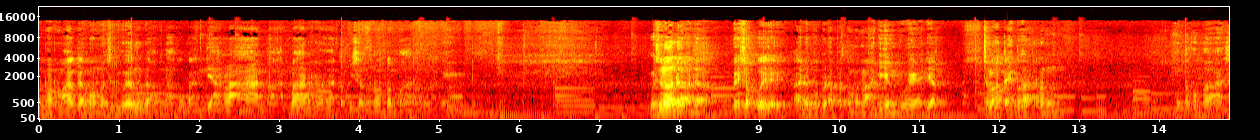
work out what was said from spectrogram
norma agama maksud gue lu udah melakukan jalan makan bareng atau bisa lu nonton bareng lah kayak gitu. Gue sih ada ada besok gue ada beberapa temen lagi yang gue ajak celoteh bareng untuk ngebahas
